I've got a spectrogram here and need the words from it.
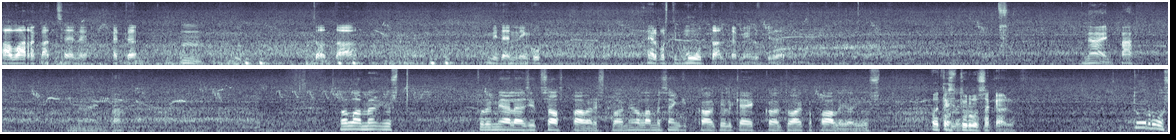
avarakatseinen, että mm, tota, miten niin kuin, helposti muuttaa niitä mielipiteitä. Näinpä. Näinpä. Ollaan me just, tuli mieleen siitä soft powerista vaan, niin ollaan me senkin kanssa kyllä keikkailtu aika paljon just. Oletteko Oli- Turussa käynyt? Turus,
